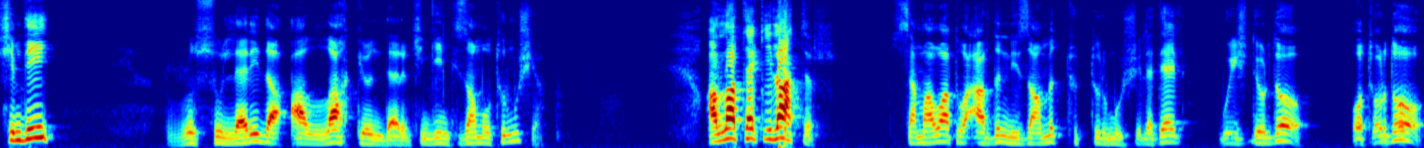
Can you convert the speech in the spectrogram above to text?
Şimdi Rusulleri de Allah gönderir. Çünkü intizam oturmuş ya. Allah tek ilahtır. Semavat ve ardın nizamı tutturmuş. Öyle değil. Bu iş durdu. Oturdu.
